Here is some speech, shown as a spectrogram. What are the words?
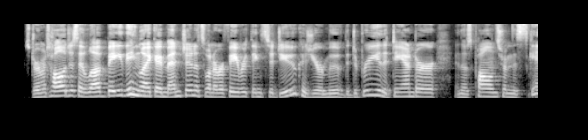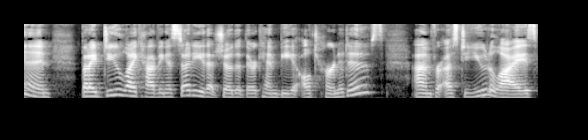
As dermatologists, I love bathing, like I mentioned. It's one of our favorite things to do because you remove the debris, the dander, and those pollens from the skin. But I do like having a study that showed that there can be alternatives um, for us to utilize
